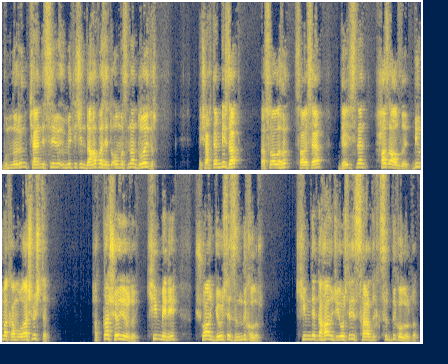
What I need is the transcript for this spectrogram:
bunların kendisi ve ümmeti için daha faziletli olmasından dolayıdır. Ve şahten bizzat Resulullah'ın sallallahu aleyhi ve sellem derecesinden haz aldığı bir makama ulaşmıştı. Hatta şöyle diyordu. Kim beni şu an görürse zındık olur. Kim de daha önce görseydi sardık sıddık olurdu.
